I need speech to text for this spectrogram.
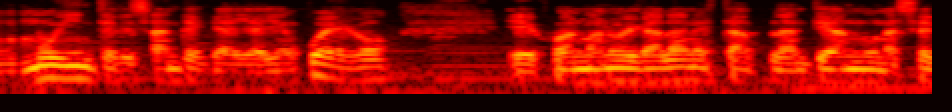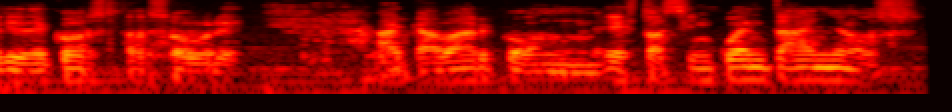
muy interesante que hay ahí en juego. Eh, Juan Manuel Galán está planteando una serie de cosas sobre acabar con estos 50 años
